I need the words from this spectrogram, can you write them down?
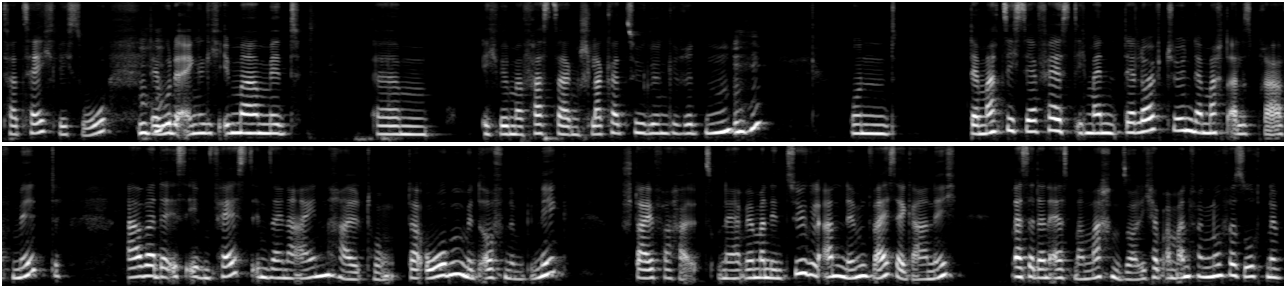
tatsächlich so. Der Mhm. wurde eigentlich immer mit, ähm, ich will mal fast sagen, Schlackerzügeln geritten. Mhm. Und der macht sich sehr fest. Ich meine, der läuft schön, der macht alles brav mit, aber der ist eben fest in seiner einen Haltung. Da oben mit offenem Genick, steifer Hals. Und er wenn man den Zügel annimmt, weiß er gar nicht, was er dann erst mal machen soll. Ich habe am Anfang nur versucht, 'ne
